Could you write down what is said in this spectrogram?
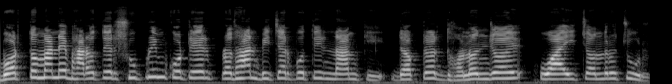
বর্তমানে ভারতের সুপ্রিম কোর্টের প্রধান বিচারপতির নাম কি? Doctor Dhananjaya Y Chandrachud.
